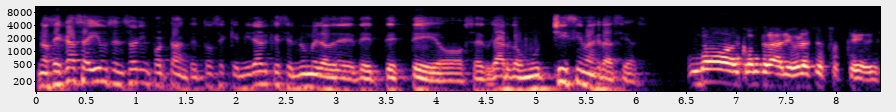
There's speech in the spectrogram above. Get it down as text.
Nos dejas ahí un sensor importante, entonces que mirar que es el número de, de testeos. Edgardo, muchísimas gracias. No, al contrario, gracias a ustedes.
